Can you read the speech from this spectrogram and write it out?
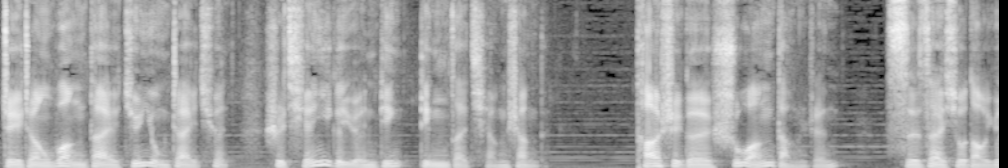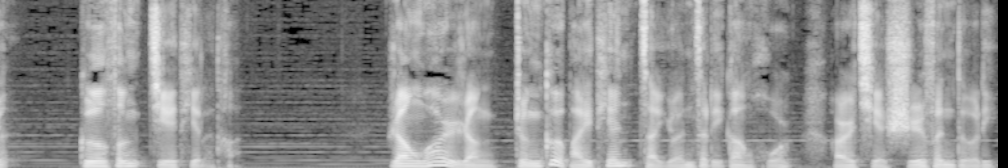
这张旺代军用债券是前一个园丁钉在墙上的。他是个舒昂党人，死在修道院。戈峰接替了他。让瓦尔让整个白天在园子里干活，而且十分得力。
